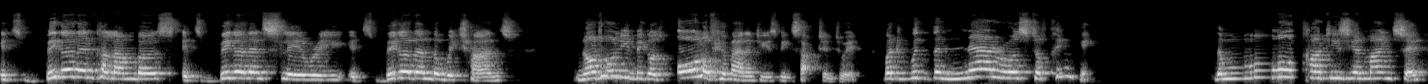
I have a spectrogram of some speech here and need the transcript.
it's bigger than Columbus, it's bigger than slavery, it's bigger than the witch hunts, not only because all of humanity is being sucked into it, but with the narrowest of thinking the more Cartesian mindset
